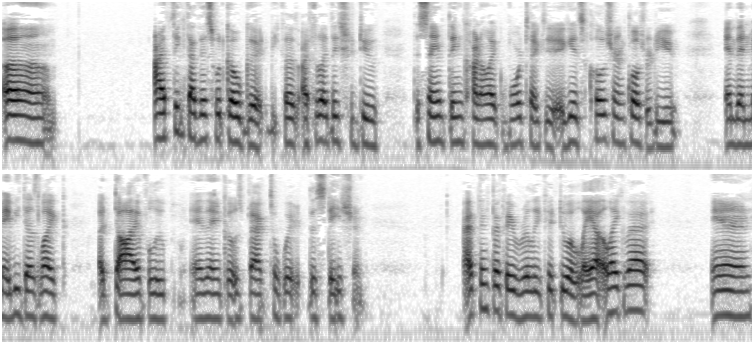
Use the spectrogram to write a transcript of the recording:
Um i think that this would go good because i feel like they should do the same thing kind of like vortex. It gets closer and closer to you and then maybe does like a dive loop and then goes back to where the station. I think that they really could do a layout like that and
